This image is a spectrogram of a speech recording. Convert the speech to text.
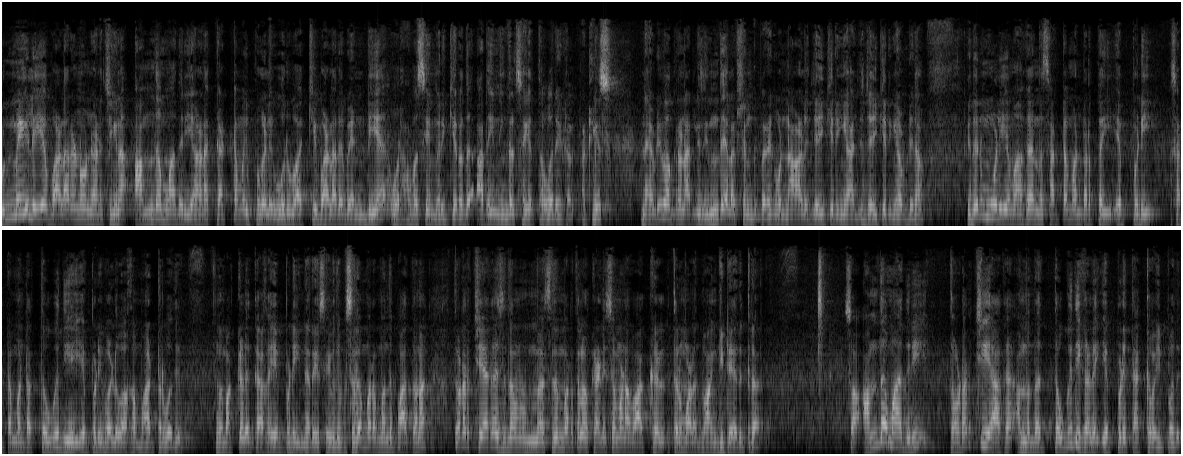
உண்மையிலேயே வளரணும்னு நினச்சிங்கன்னா அந்த மாதிரியான கட்டமைப்புகளை உருவாக்கி வளர வேண்டிய ஒரு அவசியம் இருக்கிறது. அதை நீங்கள் செய்ய தவறுகள் அட்லீஸ்ட் நான் எப்படி பார்க்குறேன் அட்லீஸ்ட் இந்த எலெக்ஷனுக்கு பிறகு நாலு ஜெயிக்கிறீங்க அஞ்சு ஜெயிக்கிறீங்க அப்படின்னா இதன் மூலியமாக அந்த சட்டமன்றத்தை எப்படி சட்டமன்ற தொகுதியை எப்படி வலுவாக மாற்றுவது மக்களுக்காக எப்படி நிறைய செய்வது. சிதம்பரம் வந்து பார்த்தோன்னா தொடர்ச்சியாக சிதம்பரம் சிதம்பரத்தில் ஒரு கணிசமான வாக்கள் திருமணம் வாங்கிட்டே இருக்கிறார். ஸோ அந்த மாதிரி தொடர்ச்சியாக அந்தந்த தொகுதிகளை எப்படி தக்க வைப்பது?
